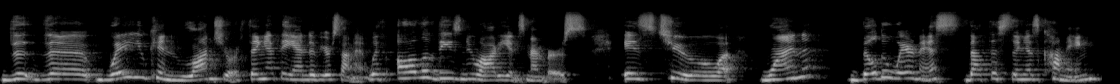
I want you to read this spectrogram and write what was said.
the the way you can launch your thing at the end of your summit with all of these new audience members is to one build awareness that this thing is coming.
